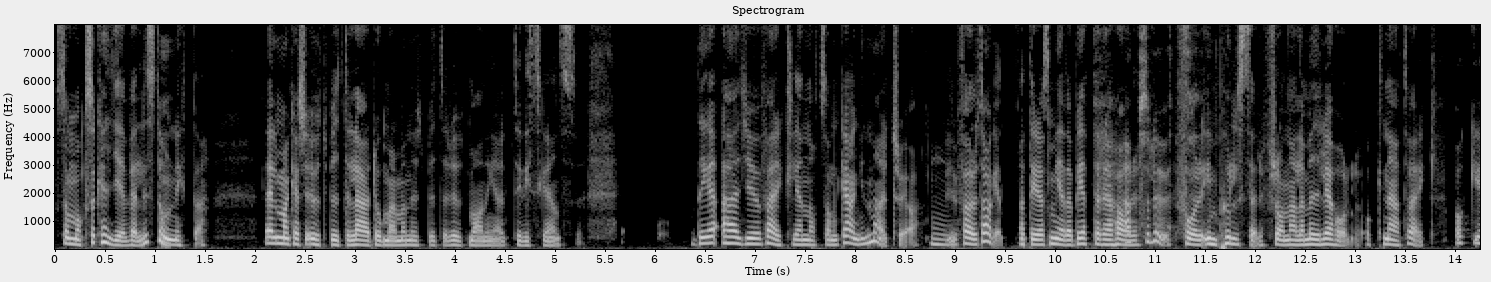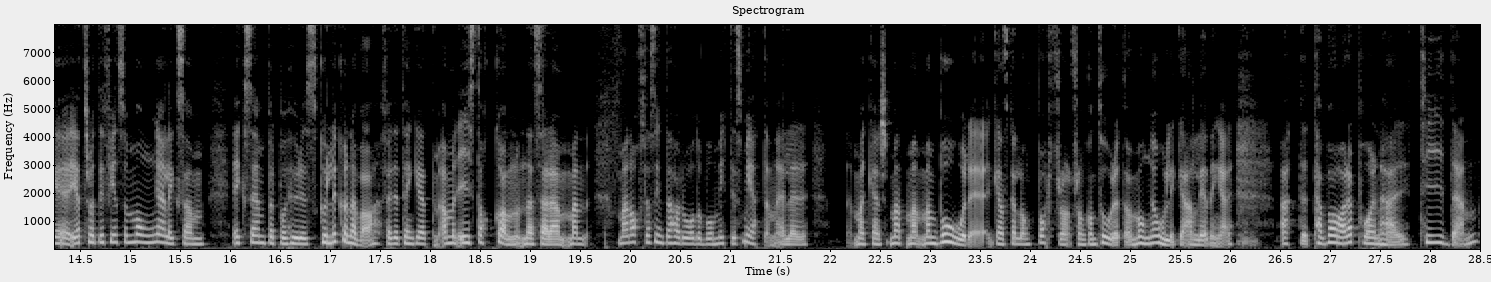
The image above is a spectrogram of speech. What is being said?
som också kan ge väldigt stor nytta. Eller man kanske utbyter lärdomar, man utbyter utmaningar till viss gräns det är ju verkligen något som gagnar tror jag, mm. företagen. Att deras medarbetare har, får impulser från alla möjliga håll och nätverk. Och eh, jag tror att det finns så många liksom, exempel på hur det skulle kunna vara. För jag tänker att ja, i Stockholm, när så här, man, man oftast inte har råd att bo mitt i smeten, eller man, kanske, man, man, man bor ganska långt bort från, från kontoret av många olika anledningar. Att eh, ta vara på den här tiden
